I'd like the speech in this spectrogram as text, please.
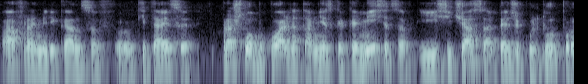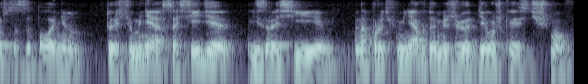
афроамериканцев, э, китайцы. Прошло буквально там несколько месяцев, и сейчас, опять же, культур просто заполонен. То есть у меня соседи из России, напротив меня в доме живет девушка из Чешмов.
